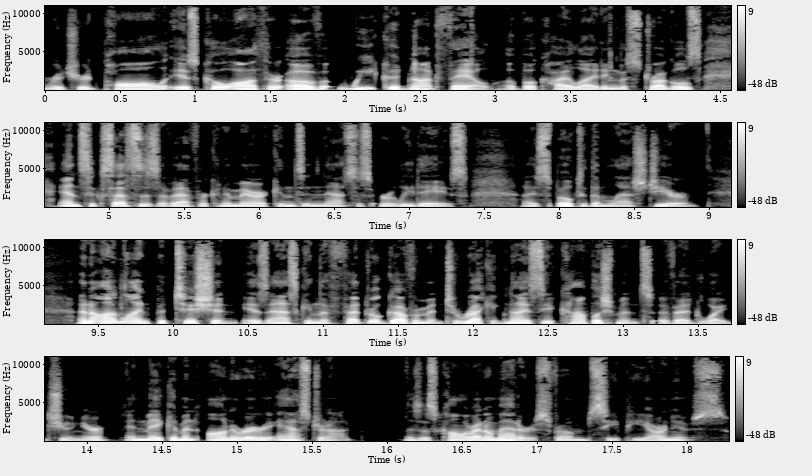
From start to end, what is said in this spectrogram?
Richard Paul is co author of We Could Not Fail, a book highlighting the struggles and successes of African Americans in NASA's early days. I spoke to them last year. An online petition is asking the federal government to recognize the accomplishments of Ed Dwight Jr. and make him an honorary astronaut. This is Colorado Matters from CPR News.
